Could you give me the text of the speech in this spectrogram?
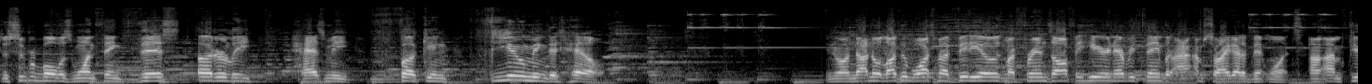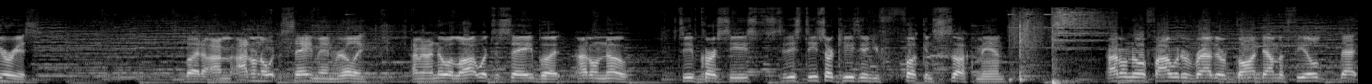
The Super Bowl was one thing. This utterly has me fucking fuming to hell. You know, I know a lot of people watch my videos, my friends off of here and everything, but I, I'm sorry, I got to vent once. I, I'm furious. But I'm, I don't know what to say, man, really. I mean, I know a lot what to say, but I don't know. Steve Carcese, Steve Sarkisian, you fucking suck, man. I don't know if I would have rather have gone down the field that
